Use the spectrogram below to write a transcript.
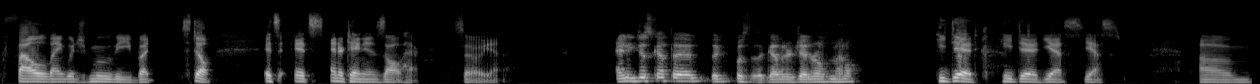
foul language movie, but still, it's it's entertaining as all heck. So yeah. And he just got the, the was it the Governor General's medal? He did. He did. Yes. Yes. Um,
